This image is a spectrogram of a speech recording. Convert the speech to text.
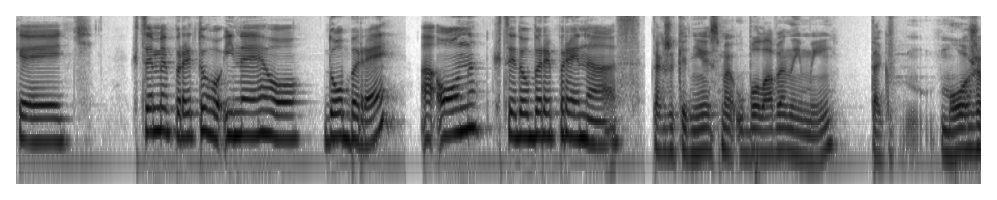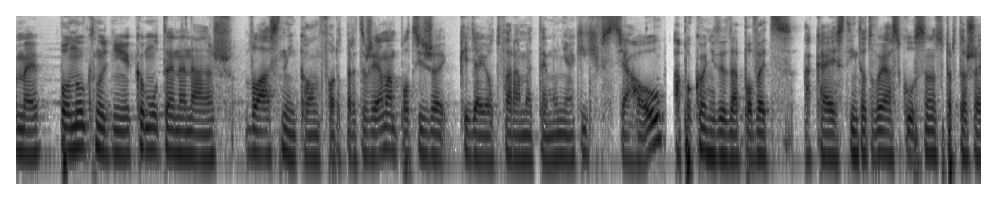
keď chceme pre toho iného dobre a on chce dobre pre nás. Takže keď nie sme ubolavení my, tak môžeme ponúknuť niekomu ten náš vlastný komfort, pretože ja mám pocit, že keď aj otvárame tému nejakých vzťahov a pokojne teda povedz, aká je s týmto tvoja skúsenosť, pretože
